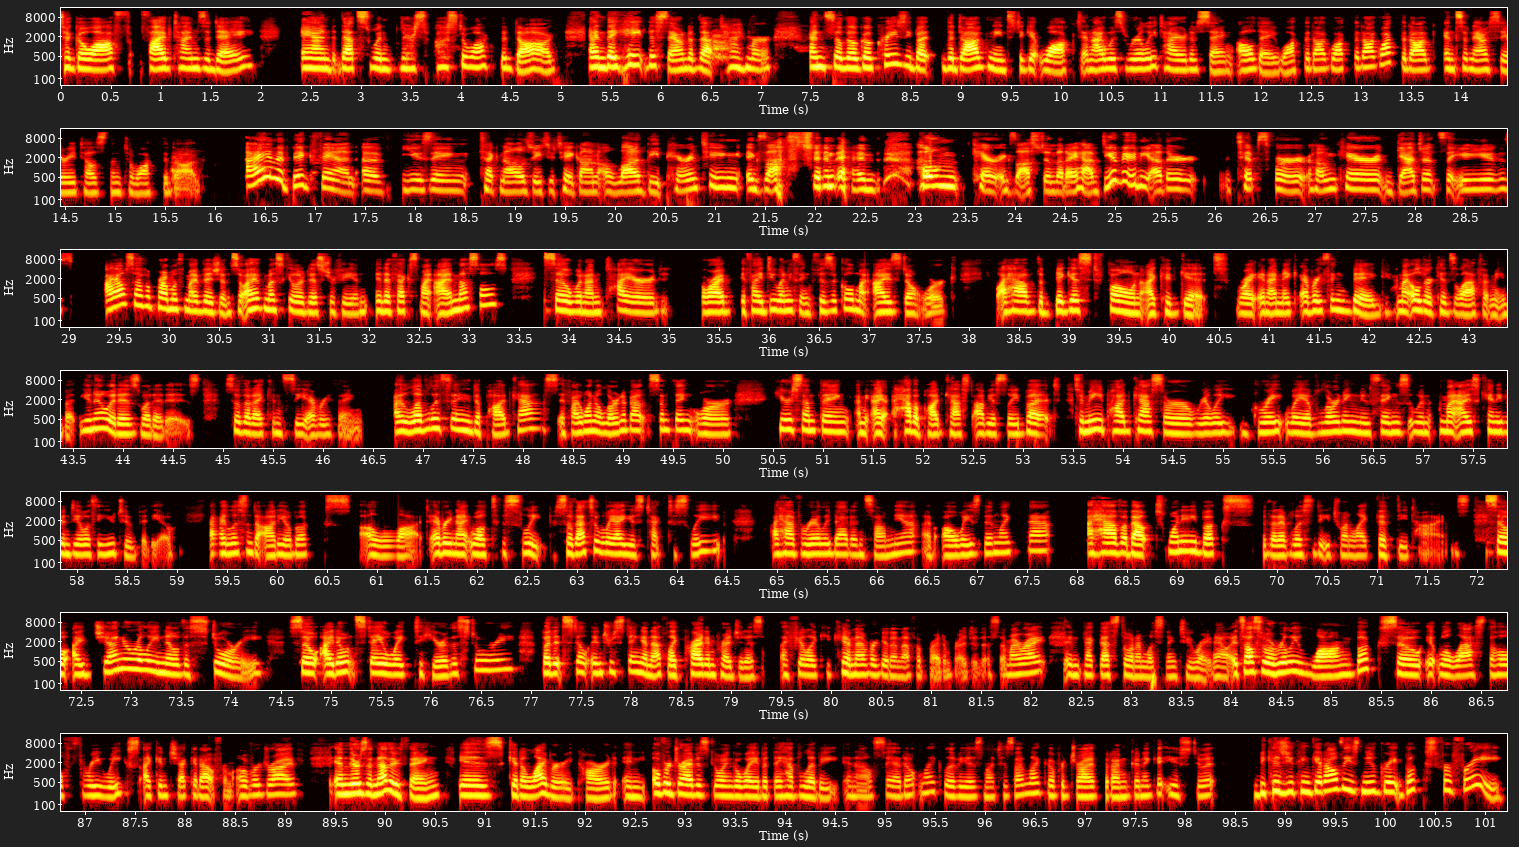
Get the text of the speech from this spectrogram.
to go off 5 times a day and that's when they're supposed to walk the dog. And they hate the sound of that timer. And so they'll go crazy but the dog needs to get walked. And i was really tired of saying all day walk the dog walk the dog walk the dog. And so now siri tells them to walk the dog. I am a big fan of using technology to take on a lot of the parenting exhaustion and home care exhaustion that I have. Do you have any other tips for home care gadgets that you use? I also have a problem with my vision. So I have muscular dystrophy and it affects my eye muscles. So when I'm tired or I if I do anything physical, my eyes don't work. I have the biggest phone I could get, right? And I make everything big. My older kids laugh at me, but you know it is what it is so that I can see everything. I love listening to podcasts. If I want to learn about something or hear something, I mean, I have a podcast, obviously, but to me, podcasts are a really great way of learning new things when my eyes can't even deal with a YouTube video. I listen to audiobooks a lot every night, well, to sleep. So that's a way I use tech to sleep. I have really bad insomnia. I've always been like that. I have about 20 books that I've listened to each one like 50 times. So I generally know the story. So I don't stay awake to hear the story, but it's still interesting enough, like Pride and Prejudice. I feel like you can never get enough of Pride and Prejudice. Am I right? In fact, that's the one I'm listening to right now. It's also a really long book. So it will last the whole three weeks. I can check it out from Overdrive. And there's another thing is get a library card and Overdrive is going away, but they have Libby. And I'll say, I don't like Libby as much as I like Overdrive, but I'm going to get used to it because you can get all these new great books for free.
